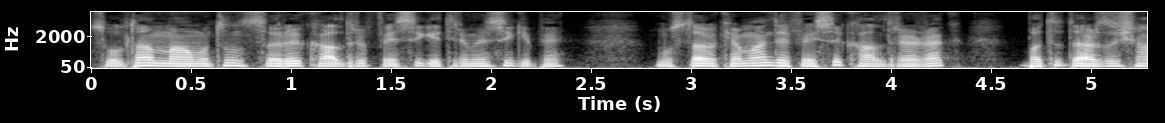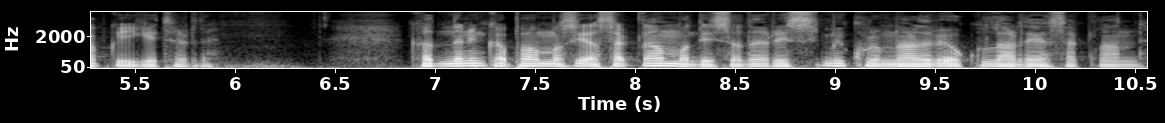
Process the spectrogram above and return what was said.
Sultan Mahmut'un sarığı kaldırıp fesi getirmesi gibi Mustafa Kemal de fesi kaldırarak batı tarzı şapkayı getirdi. Kadınların kapanması yasaklanmadıysa da resmi kurumlarda ve okullarda yasaklandı.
